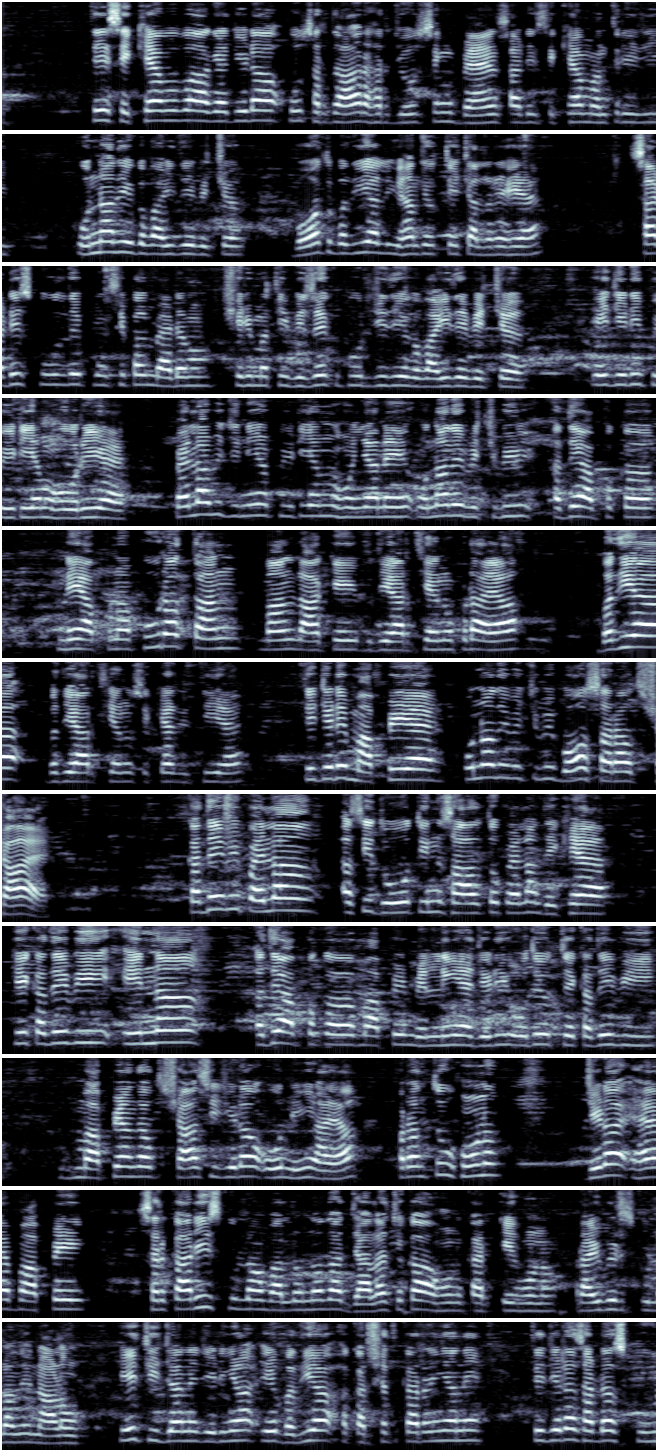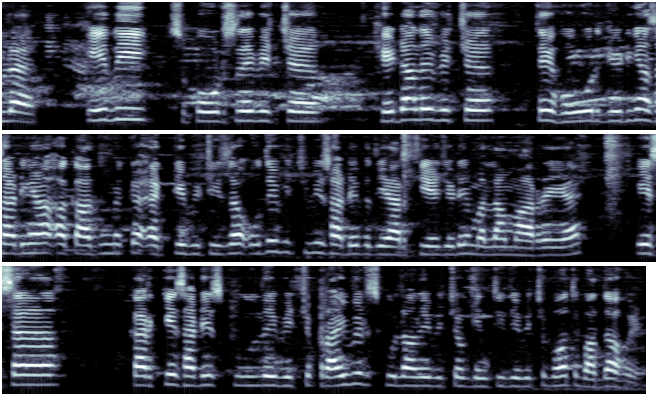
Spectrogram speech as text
ਤੇ ਸਿੱਖਿਆ ਵਿਭਾਗ ਹੈ ਜਿਹੜਾ ਉਹ ਸਰਦਾਰ ਹਰਜੋਤ ਸਿੰਘ ਬੈਂਸ, ਸਾਡੇ ਸਿੱਖਿਆ ਮੰਤਰੀ ਜੀ, ਉਹਨਾਂ ਦੀ ਅਗਵਾਈ ਦੇ ਵਿੱਚ ਬਹੁਤ ਵਧੀਆ ਲੀਹਾਂ ਦੇ ਉੱਤੇ ਚੱਲ ਰਿਹਾ ਹੈ। ਸਾਡੇ ਸਕੂਲ ਦੇ ਪ੍ਰਿੰਸੀਪਲ ਮੈਡਮ ਸ਼੍ਰੀਮਤੀ ਵਿਜੇ ਕਪੂਰ ਜੀ ਦੀ ਅਗਵਾਈ ਦੇ ਵਿੱਚ ਇਹ ਜਿਹੜੀ ਪੀਟੀਐਮ ਹੋ ਰਹੀ ਹੈ, ਪਹਿਲਾਂ ਵੀ ਜਿੰਨੀਆਂ ਪੀਟੀਐਮ ਹੋਈਆਂ ਨੇ, ਉਹਨਾਂ ਦੇ ਵਿੱਚ ਵੀ ਅਧਿਆਪਕ ਨੇ ਆਪਣਾ ਪੂਰਾ ਤਨ ਮਨ ਲਾ ਕੇ ਵਿਦਿਆਰਥੀਆਂ ਨੂੰ ਪੜ੍ਹਾਇਆ। ਵਧੀਆ ਵਿਦਿਆਰਥੀਆਂ ਨੂੰ ਸਿੱਖਿਆ ਦਿੱਤੀ ਹੈ ਤੇ ਜਿਹੜੇ ਮਾਪੇ ਹੈ, ਉਹਨਾਂ ਦੇ ਵਿੱਚ ਵੀ ਬਹੁਤ ਸਾਰਾ ਉਤਸ਼ਾਹ ਹੈ। ਕਦੇ ਵੀ ਪਹਿਲਾਂ ਅਸੀਂ 2-3 ਸਾਲ ਤੋਂ ਪਹਿਲਾਂ ਦੇਖਿਆ ਕਿ ਕਦੇ ਵੀ ਇਹਨਾਂ ਅਧਿਆਪਕ ਮਾਪੇ ਮਿਲਣੀ ਹੈ, ਜਿਹੜੀ ਉਹਦੇ ਉੱਤੇ ਕਦੇ ਵੀ ਮਾਪਿਆਂ ਦਾ ਉਤਸ਼ਾਹ ਸੀ ਜਿਹੜਾ ਉਹ ਨਹੀਂ ਆਇਆ। ਪਰੰਤੂ ਹੁਣ ਜਿਹੜਾ ਹੈ ਮਾਪੇ ਸਰਕਾਰੀ ਸਕੂਲਾਂ ਵੱਲ ਉਹਨਾਂ ਦਾ ਜ਼ਿਆਦਾ ਝੁਕਾਅ ਹੋਣ ਕਰਕੇ ਹੁਣ ਪ੍ਰਾਈਵੇਟ ਸਕੂਲਾਂ ਦੇ ਨਾਲੋਂ ਇਹ ਚੀਜ਼ਾਂ ਨੇ ਜਿਹੜੀਆਂ ਇਹ ਵਧੀਆ ਆਕਰਸ਼ਿਤ ਕਰ ਰਹੀਆਂ ਨੇ ਤੇ ਜਿਹੜਾ ਸਾਡਾ ਸਕੂਲ ਹੈ, ਇਹ ਵੀ ਸਪੋਰਟਸ ਦੇ ਵਿੱਚ, ਖੇਡਾਂ ਦੇ ਵਿੱਚ ਤੇ ਹੋਰ ਜਿਹੜੀਆਂ ਸਾਡੀਆਂ ਅਕਾਦਮਿਕ ਐਕਟੀਵਿਟੀਜ਼ ਆ, ਉਹਦੇ ਵਿੱਚ ਵੀ ਸਾਡੇ ਵਿਦਿਆਰਥੀ ਹੈ ਜਿਹੜੇ ਮੱਲਾ ਮਾਰ ਰਹੇ ਆ। ਇਸ ਕਰਕੇ ਸਾਡੇ ਸਕੂਲ ਦੇ ਵਿੱਚ, ਪ੍ਰਾਈਵੇਟ ਸਕੂਲਾਂ ਦੇ ਵਿੱਚੋਂ ਗਿਣਤੀ ਦੇ ਵਿੱਚ ਬਹੁਤ ਵਾਧਾ ਹੋਇਆ।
